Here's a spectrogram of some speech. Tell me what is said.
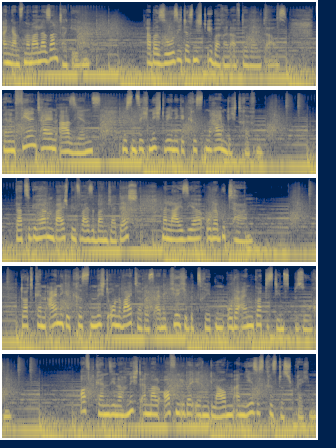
Ein ganz normaler Sonntag eben. Aber so sieht das nicht überall auf der Welt aus. Denn in vielen Teilen Asiens müssen sich nicht wenige Christen heimlich treffen. Dazu gehören beispielsweise Bangladesch, Malaysia oder Bhutan. Dort können einige Christen nicht ohne weiteres eine Kirche betreten oder einen Gottesdienst besuchen. Oft können sie noch nicht einmal offen über ihren Glauben an Jesus Christus sprechen.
